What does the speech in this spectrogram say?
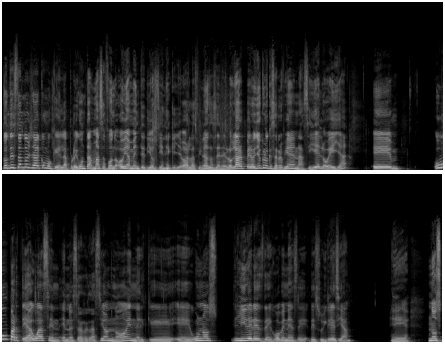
Contestando ya como que la pregunta más a fondo, obviamente Dios tiene que llevar las finanzas en el hogar, pero yo creo que se refieren a si él o ella. Em, hubo un parteaguas en, en nuestra relación, ¿no? En el que eh, unos líderes de jóvenes de, de su iglesia eh, nos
